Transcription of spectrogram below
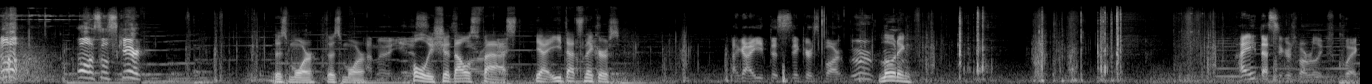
oh, oh, I'm so scared. There's more. There's more. I'm gonna eat a Holy shit, that was Snickers bar, okay? fast. Yeah, eat that Snickers. I gotta eat this Snickers bar. Loading. I ate that Snickers bar really quick.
